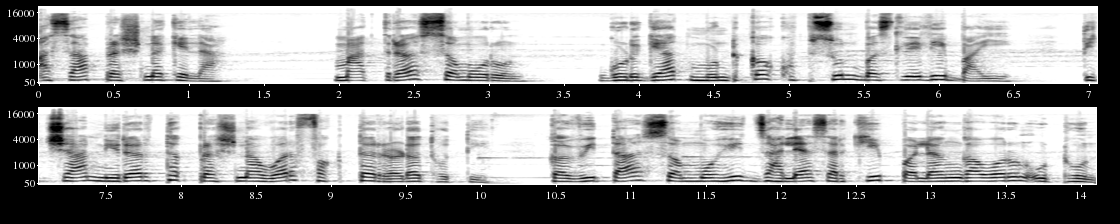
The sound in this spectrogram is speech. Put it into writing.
असा प्रश्न केला. मात्र समोरून गुडघ्यात मुंडकं खुपसून बसलेली बाई तिच्या निरर्थक प्रश्नावर फक्त रडत होती. कविता संमोहित झाल्यासारखी पलंगावरून उठून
